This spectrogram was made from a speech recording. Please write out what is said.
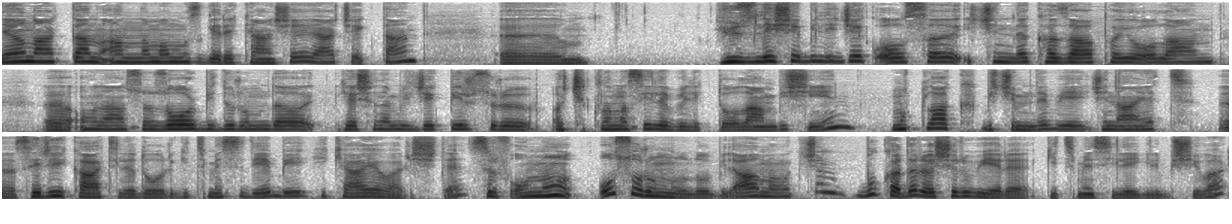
Leonard'dan anlamamız gereken şey gerçekten e, yüzleşebilecek olsa içinde kaza payı olan e, ondan sonra zor bir durumda yaşanabilecek bir sürü açıklamasıyla birlikte olan bir şeyin mutlak biçimde bir cinayet e, seri katile doğru gitmesi diye bir hikaye var işte. Sırf onu o sorumluluğu bile almamak için bu kadar aşırı bir yere gitmesiyle ilgili bir şey var.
